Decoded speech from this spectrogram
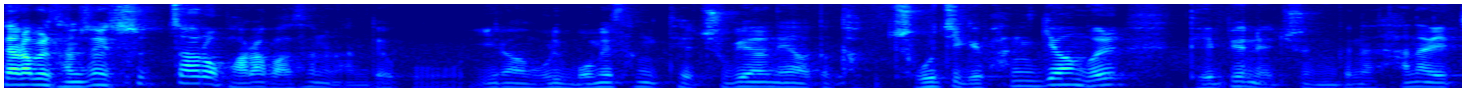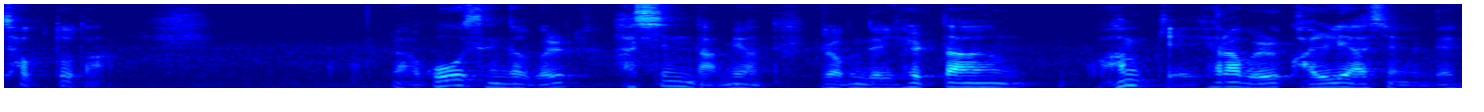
혈압을 단순히 숫자로 바라봐서는 안 되고 이런 우리 몸의 상태, 주변의 어떤 각 조직의 환경을 대변해 주는 것은 하나의 척도다. 라고 생각을 하신다면 여러분들이 혈당과 함께 혈압을 관리하시는데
